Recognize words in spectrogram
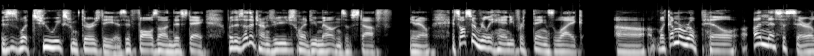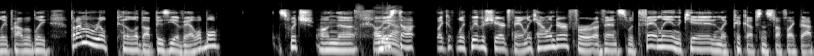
This is what two weeks from Thursday is. It falls on this day. But there's other times where you just want to do mountains of stuff. You know, it's also really handy for things like uh, like I'm a real pill, unnecessarily probably, but I'm a real pill about busy available switch on the Oh, most yeah. time. Like like we have a shared family calendar for events with the family and the kid and like pickups and stuff like that.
